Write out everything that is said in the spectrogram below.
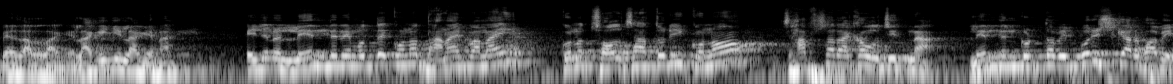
বেজাল লাগে। লাগে কি লাগে না? এই জন্য লেনদেনের মধ্যে কোনো ধানাই পানাই, কোনো ছলছাতুরি কোনো ঝাপসা রাখা উচিত না। লেনদেন করতে হবে পরিষ্কারভাবে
